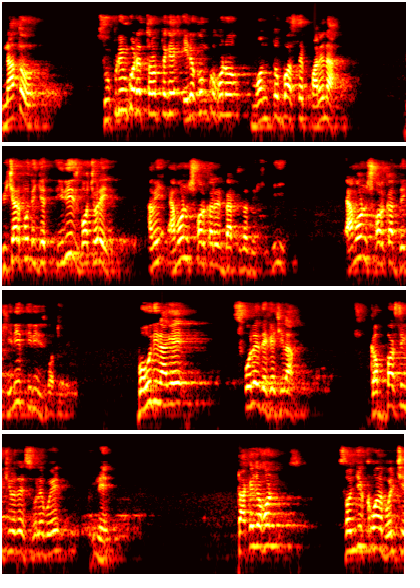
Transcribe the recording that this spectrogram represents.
না তো সুপ্রিম কোর্টের তরফ থেকে এরকম কখনো মন্তব্য আসতে পারে না? বিচারপতি যে তিরিশ বছরে আমি এমন সরকারের ব্যর্থতা দেখিনি, এমন সরকার দেখিনি তিরিশ বছরে। বহুদিন আগে শোলে দেখেছিলাম, গব্বার সিং ছিল শোলে বইয়ের ভিলেন। তাকে যখন সঞ্জীব কুমার বলছে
